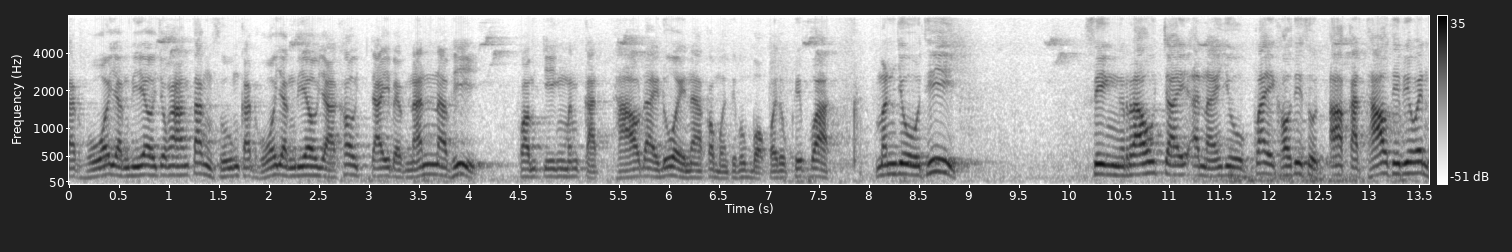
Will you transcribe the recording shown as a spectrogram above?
กัดหัวอย่างเดียว จงอางตั้งสูงกัดหัวอย่างเดียว อย่าเข้าใจแบบนั้นนะพี่ความจริงมันกัดเท้าได้ด้วยนะ ก็เหมือนที่ผมบอกไปทุกคลิปว่า มันอยู่ที่สิ่งเร้าใจอันไหนอยู่ใกล้เขาที่สุดอากัดเท้าที่พี่โอเว่น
